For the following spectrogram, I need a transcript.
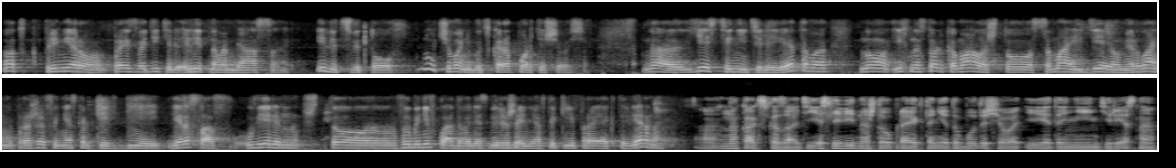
Ну, вот, к примеру, производитель элитного мяса или цветов, ну, чего-нибудь скоропортящегося. Да, есть ценители этого, но их настолько мало, что сама идея умерла, не прожив и нескольких дней. Ярослав, уверен, что вы бы не вкладывали сбережения в такие проекты, верно? А, ну как сказать, если видно, что у проекта нет будущего и это неинтересно,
